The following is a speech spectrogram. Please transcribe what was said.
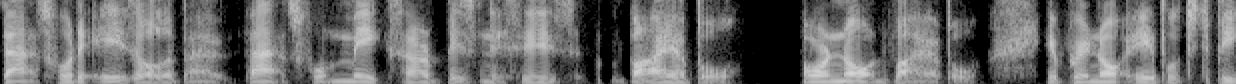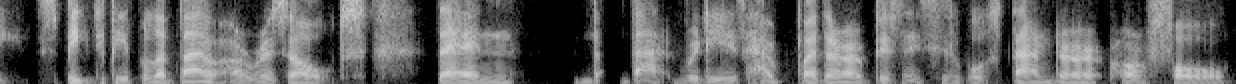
that's what it is all about. That's what makes our businesses viable or not viable. If we're not able to speak, speak to people about our results, then that really is how whether our businesses will stand or, or fall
